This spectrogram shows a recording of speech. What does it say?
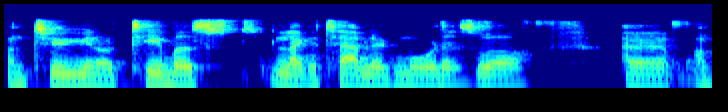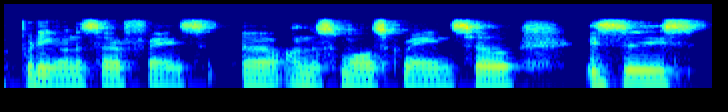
onto you know tables like a tablet mode as well. Uh, I'm putting on a surface uh, on the small screen. So it's, it's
